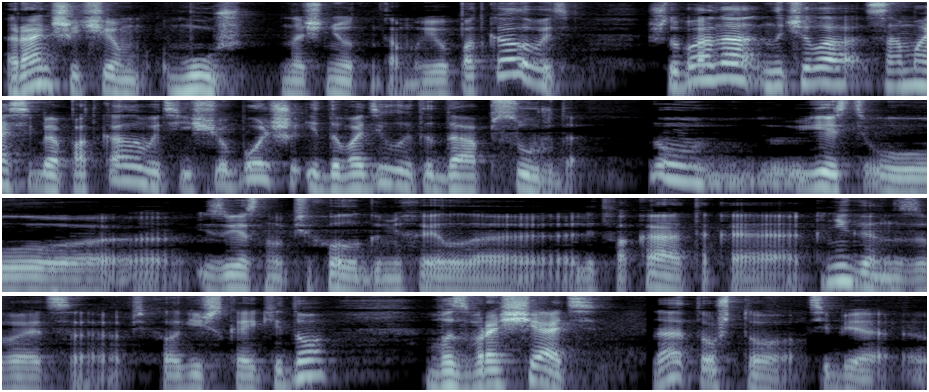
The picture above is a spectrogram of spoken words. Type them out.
Раньше, чем муж начнет там, ее подкалывать, чтобы она начала сама себя подкалывать еще больше и доводила это до абсурда. Ну, есть у э, известного психолога Михаила Литвака такая книга, называется «Психологическое айкидо». Возвращать да, то, что тебе э,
